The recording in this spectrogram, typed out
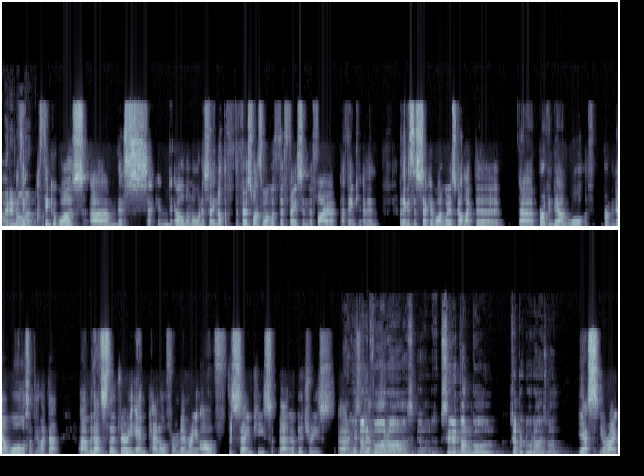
I didn't I know think, that. I think it was um, the second album. I want to say not the the first one's the one with the face in the fire. I think, and then I think it's the second one where it's got like the uh, broken down wall, broken down wall or something like that. Um, but Mhm. that's the very end panel from memory of the same piece that obituaries. Uh, Uh, he's done it for uh, uh, Sirit Angol Sepultura as well. Yes, you're right.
